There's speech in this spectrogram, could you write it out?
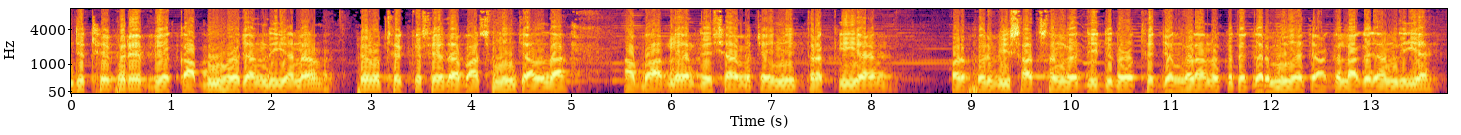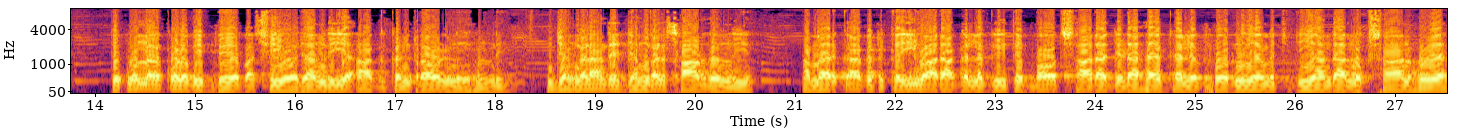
ਜਿੱਥੇ ਫਿਰ ਇਹ ਬੇਕਾਬੂ ਹੋ ਜਾਂਦੀ ਹੈ ਨਾ, ਫਿਰ ਉੱਥੇ ਕਿਸੇ ਦਾ ਬਸ ਨਹੀਂ ਚੱਲਦਾ। ਆ ਬਾਹਰਲੇ ਦੇਸ਼ਾਂ ਵਿੱਚ ਇੰਨੀ ਤਰੱਕੀ ਹੈ, ਪਰ ਫਿਰ ਵੀ ਸਾਧ ਸੰਗਤ ਜੀ, ਜਦੋਂ ਉੱਥੇ ਜੰਗਲਾਂ ਨੂੰ ਕਿਤੇ ਗਰਮੀਆਂ 'ਚ ਅੱਗ ਲੱਗ ਜਾਂਦੀ ਹੈ, ਤੇ ਉਹਨਾਂ ਕੋਲ ਵੀ ਬੇਬਸੀ ਹੋ ਜਾਂਦੀ ਹੈ, ਅੱਗ ਕੰਟਰੋਲ ਨਹੀਂ ਹੁੰਦੀ। ਜੰਗਲਾਂ ਦੇ ਜੰਗਲ ਸਾੜ ਦਿੰਦੀ ਹੈ। ਅਮਰੀਕਾ ਵਿੱਚ ਕਈ ਵਾਰ ਅੱਗ ਲੱਗੀ ਤੇ ਬਹੁਤ ਸਾਰਾ ਜਿਹੜਾ ਹੈ ਕੈਲੀਫੋਰਨੀਆ ਵਿੱਚ ਜੀਆਂ ਦਾ ਨੁਕਸਾਨ ਹੋਇਆ।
